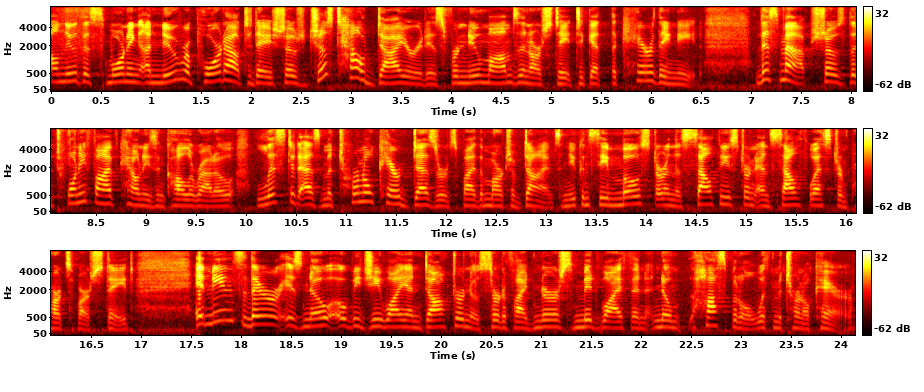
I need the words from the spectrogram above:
All new this morning, a new report out today shows just how dire it is for new moms in our state to get the care they need. This map shows the 25 counties in Colorado listed as maternal care deserts by the March of Dimes. And you can see most are in the southeastern and southwestern parts of our state. It means there is no OBGYN doctor, no certified nurse, midwife, and no hospital with maternal care.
